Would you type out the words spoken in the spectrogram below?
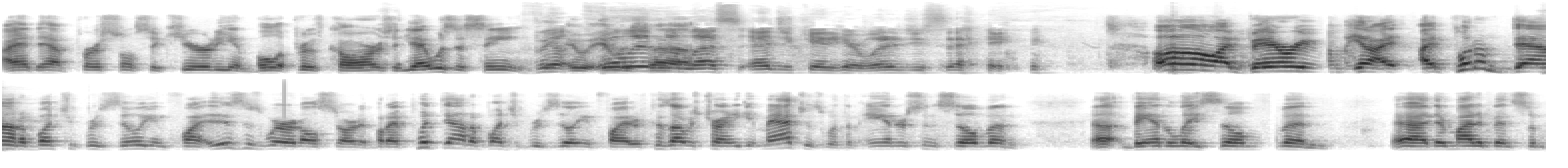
I had to have personal security and bulletproof cars, and yeah, it was a scene. It, it fill was, in uh, the less educated here. What did you say? Oh, I buried him. Yeah, I, I put him down a bunch of Brazilian fighters. This is where it all started. But I put down a bunch of Brazilian fighters because I was trying to get matches with them. Anderson Silva and uh, Wanderlei Silva, and uh, there might have been some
